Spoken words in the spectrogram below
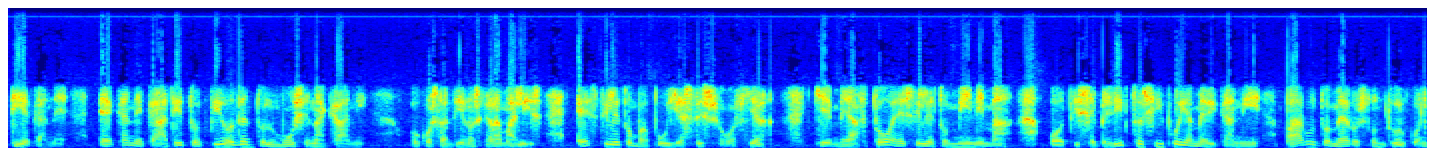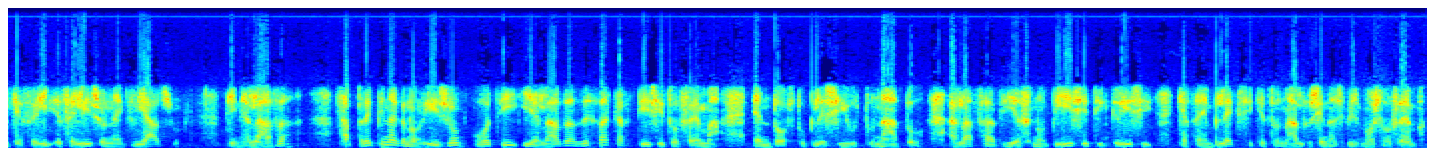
τι έκανε; Έκανε κάτι το οποίο δεν τολμούσε να κάνει ο Κωνσταντίνος Καραμαλής έστειλε τον παππούλια στη Σόφια και με αυτό έστειλε το μήνυμα ότι σε περίπτωση που οι Αμερικανοί πάρουν το μέρος των Τούρκων και θελήσουν να εκβιάσουν την Ελλάδα θα πρέπει να γνωρίζουν ότι η Ελλάδα δεν θα κρατήσει το θέμα εντός του πλαισίου του ΝΑΤΟ αλλά θα διεθνοποιήσει την κρίση και θα εμπλέξει και τον άλλο συνασπισμό στο θέμα.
